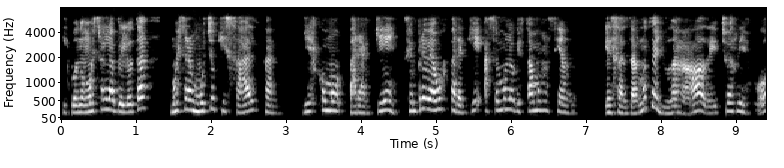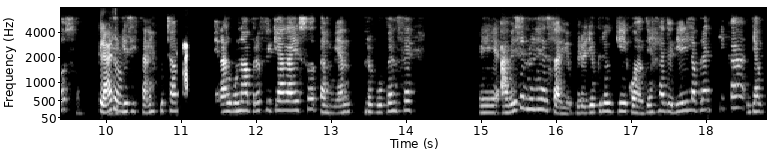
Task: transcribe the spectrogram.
Y cuando muestran la pelota, muestran mucho que saltan. Y es como, ¿para qué? Siempre veamos para qué hacemos lo que estamos haciendo. El saltar no te ayuda a nada, de hecho es riesgoso. Así que claro, si están escuchando a alguna profe que haga eso, también preocúpense eh, a veces no es necesario, pero yo creo que cuando tienes la teoría y la práctica, ya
